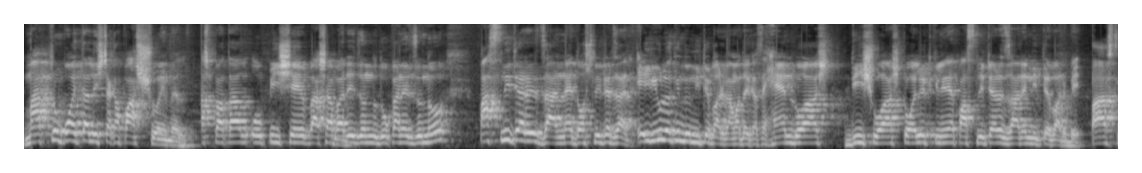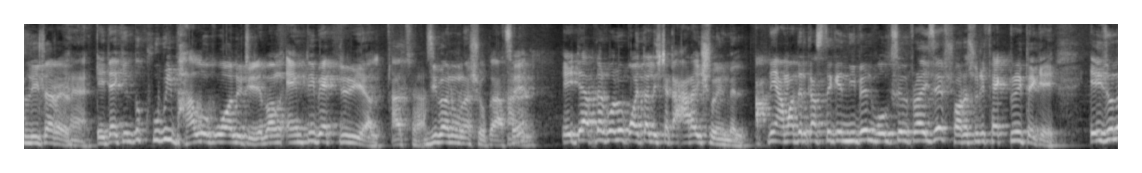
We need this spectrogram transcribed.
মাত্র পঁয়তাল্লিশ টাকা পাঁচশো এম এল হাসপাতাল অফিসে বাসা বাড়ির জন্য দোকানের জন্য পাঁচ লিটারের জার নেয় দশ লিটার জার। এইগুলো কিন্তু নিতে পারবে আমাদের কাছে। Hand wash dish wash toilet cleaner পাঁচ লিটারের জারে নিতে পারবে। পাঁচ লিটারের? হ্যাঁ এটা কিন্তু খুবই ভালো কোয়ালিটির এবং অ্যান্টিব্যাকটেরিয়াল আচ্ছা। জীবাণুনাশক আছে। হ্যাঁ। এইটা আপনার বলব পঁয়তাল্লিশ টাকা আড়াইশো এম আপনি আমাদের কাছ থেকে নিবেন হোলসেল প্রাইসে সরাসরি ফ্যাক্টরি থেকে। এই জন্য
